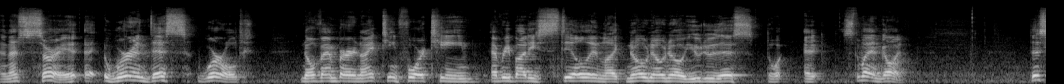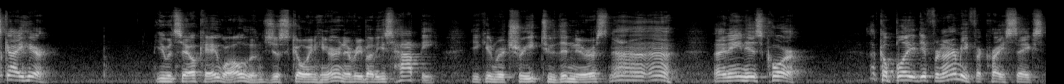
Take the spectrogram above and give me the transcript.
and that's sorry, we're in this world, November 1914. Everybody's still in like, no, no, no, you do this. It's the way I'm going. This guy here, you would say, okay, well, then just go in here and everybody's happy. He can retreat to the nearest. Nah, nah that ain't his corps. A completely different army, for Christ's sakes.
